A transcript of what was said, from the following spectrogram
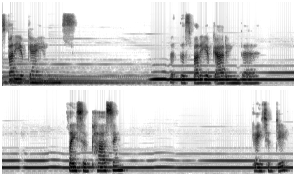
this buddy of games, but this body of guarding the place of passing, gate of death.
